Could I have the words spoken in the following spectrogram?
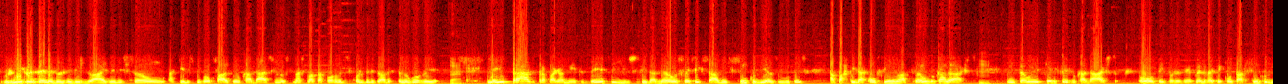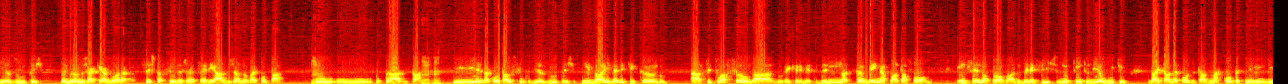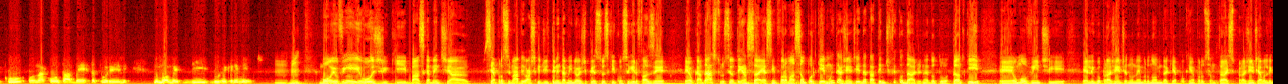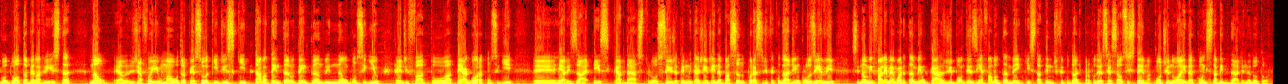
Os microempreendedores individuais, eles são aqueles que vão fazer o cadastro nos, nas plataformas disponibilizadas pelo governo. Tá. E aí o prazo para pagamento desses cidadãos foi fixado em cinco dias úteis a partir da confirmação do cadastro. Hum. Então, se ele fez o cadastro, ontem, por exemplo, ele vai ter que contar cinco dias úteis, lembrando já que agora, sexta-feira já é feriado, já não vai contar o, o, o, prazo, tá? Uhum. E ele vai contar os cinco dias úteis e vai verificando a situação da, do requerimento dele na, também na plataforma. Em sendo aprovado o benefício, no quinto dia útil vai estar depositado na conta que ele indicou ou na conta aberta por ele no momento de, do requerimento. Uhum. Bom, eu vi hoje que basicamente já se aproximava, eu acho que de 30 milhões de pessoas que conseguiram fazer é, o cadastro. O senhor tem essa, essa informação porque muita gente ainda está tendo dificuldade, né, doutor? Tanto que é, uma ouvinte é, ligou para a gente, eu não lembro o nome daqui a pouquinho, a produção traz para a gente, ela ligou do Alto da Bela Vista. Não, ela já foi uma outra pessoa que disse que estava tentando, tentando e não conseguiu, é, de fato, até agora conseguir é, realizar esse cadastro. Ou seja, tem muita gente ainda passando por essa dificuldade. Inclusive, se não me falha a memória, também o Carlos de Pontezinha falou também que está tendo dificuldade para poder acessar o sistema. Continua ainda com instabilidade, né, doutor?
